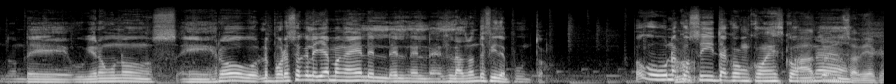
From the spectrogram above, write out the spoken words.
donde hubieron unos eh, robos. Por eso que le llaman a él el, el- el- el ladrón de fidepunto. Hubo una cosita con, con, con Ah, una... no sabía que.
